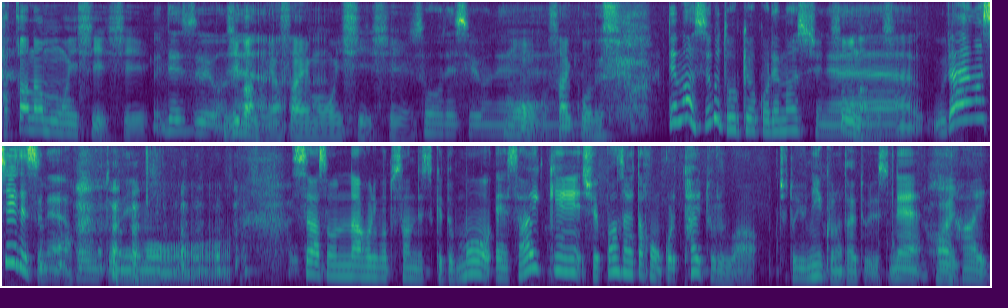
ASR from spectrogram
魚も美味しいし、ですよね。地場の野菜も美味しいし、そうですよね。もう最高ですよ。でまあすぐ東京来れますしね。そうなんです。羨ましいですね本当にもう。さあそんな堀本さんですけども、え最近出版された本これタイトルは？ちょっとユニークなタイトルですね。はい。はい、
